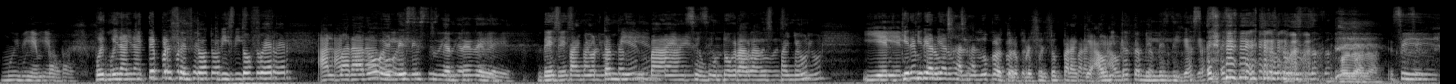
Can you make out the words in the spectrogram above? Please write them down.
Muy bien, Pau. Pues mira, aquí te presento a Christopher Alvarado, él es estudiante de, de español también, va en segundo grado de español. Y él quiere enviar un saludo, pero te lo presento para que ahorita también les digas. Hola. Sí.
